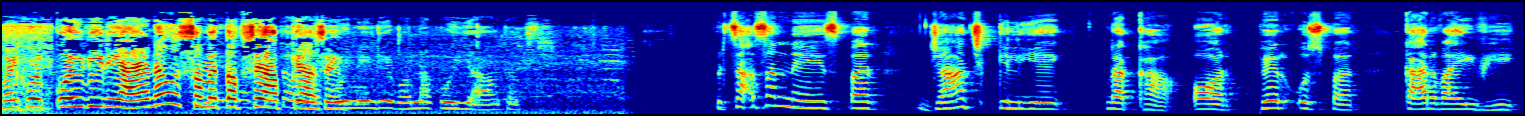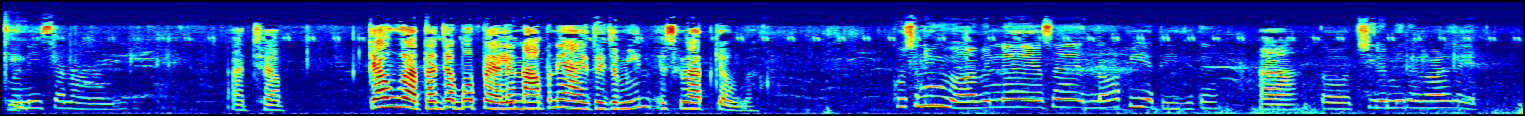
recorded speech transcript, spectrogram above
बिल्कुल कोई भी नहीं आया ना उस समय तब से आपके यहाँ से। कोई नहीं देखो ना कोई आओ तब से। प्रशासन ने इस पर जाँच के लिए रखा और फिर उस पर कार्रवाई भी की। है। अच्छा। क्या हुआ था जब वो पहले नापने आए थे ज़मीन? इसके बाद क्या हुआ? कुछ नहीं हुआ। अब इनने ऐसे नापी थी जितने हाँ। तो चीरे मीरे गाड़ गए थे।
